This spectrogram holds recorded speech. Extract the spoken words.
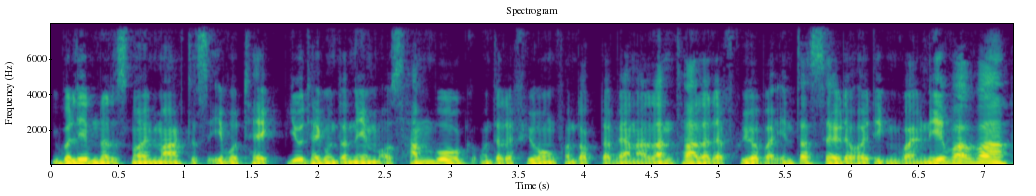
Überlebender des neuen Marktes, Evotech, Biotech-Unternehmen aus Hamburg unter der Führung von Dr. Werner Landthaler, der früher bei Intercell, der heutigen Valneva war.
